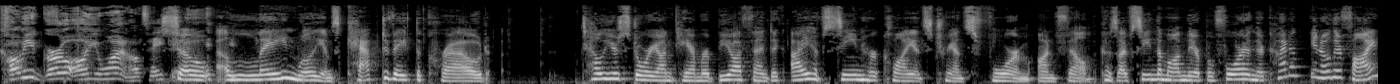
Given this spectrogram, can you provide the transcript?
call me a girl all you want. I'll take so, it. So, Elaine Williams, captivate the crowd. Tell your story on camera. Be authentic. I have seen her clients transform on film because I've seen them on there before, and they're kind of, you know, they're fine.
